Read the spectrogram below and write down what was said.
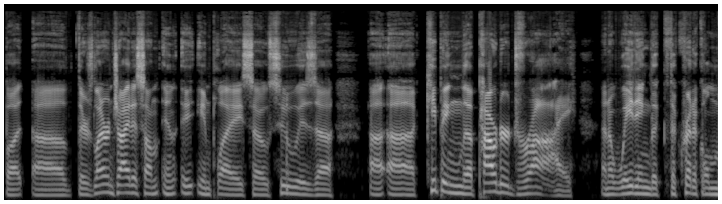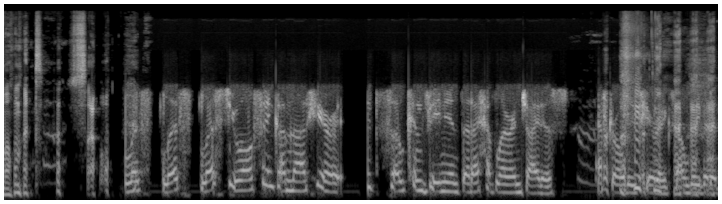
But uh, there's laryngitis on in, in play, so Sue is uh, uh, keeping the powder dry and awaiting the the critical moment. so lest lest lest you all think I'm not here. It's so convenient that I have laryngitis after all these hearings. I'll leave it at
